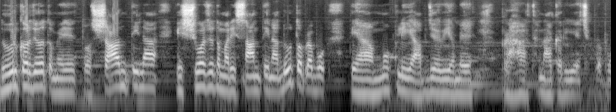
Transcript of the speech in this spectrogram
દૂર કરજો. તમે તો શાંતિના ઈશ્વર છો, તમારી શાંતિના દૂતો પ્રભુ. ત્યાં મોકલી આપજો એવી અમે પ્રાર્થના કરીએ છીએ પ્રભુ.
